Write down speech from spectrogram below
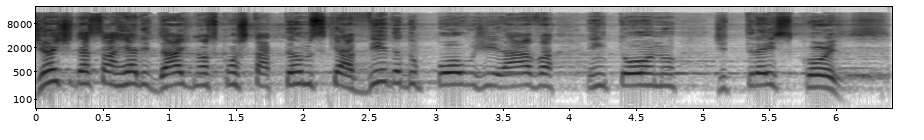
Diante dessa realidade, nós constatamos que a vida do povo girava em torno de três coisas.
